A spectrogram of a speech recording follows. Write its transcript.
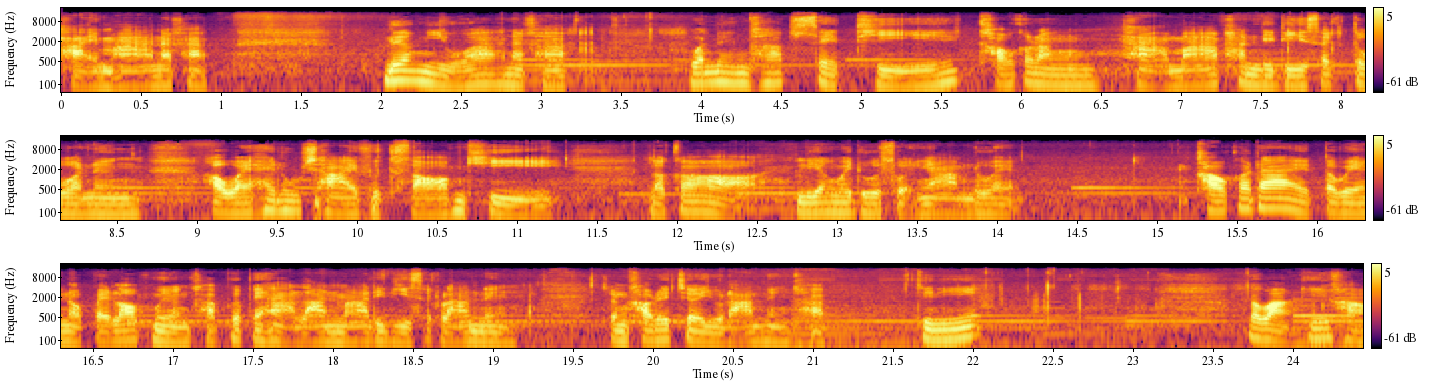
ขายม้านะครับ เรื่องมีอยู่ว่านะครับ วันหนึ่งครับเศรษฐีเขากำลังหาม้าพันธุ์ดีๆ สักตัวหนึ่งเอาไว้ให้ลูกชายฝึกซ้อมขี่ แล้วก็เลี้ยงไว้ดูสวยงามด้วย เขาก็ได้ตะเวนออกไปรอบเมืองครับ เพื่อไปหาร้านม้าดีๆสักร้านหนึ่งจนเขาได้เจออยู่ร้านหนึ่งครับ ทีนี้ ระหว่างที่เขา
